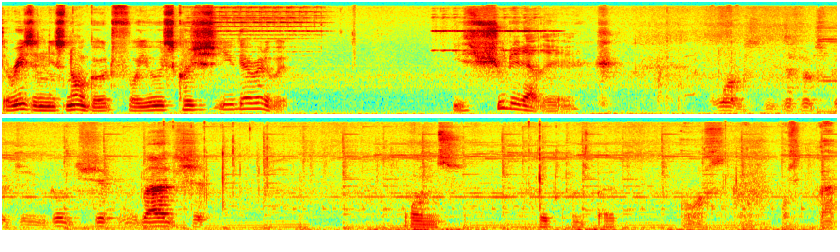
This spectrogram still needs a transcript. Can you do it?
The reason it's not good for you is because you get rid of it. You shoot it out there. What's the difference between good shit and bad shit? One's good, one's bad. What's, what's that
